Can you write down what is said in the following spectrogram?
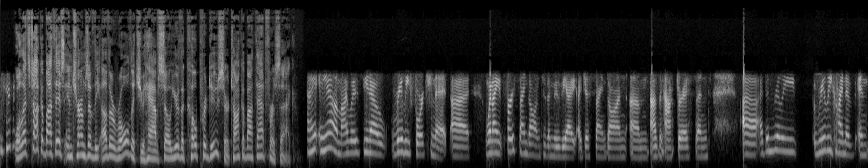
well, let's talk about this in terms of the other role that you have. So, you're the co-producer. Talk about that for a sec. I am. I was, you know, really fortunate. Uh, when I first signed on to the movie, I, I just signed on um, as an actress, and uh, I've been really really kind of in,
